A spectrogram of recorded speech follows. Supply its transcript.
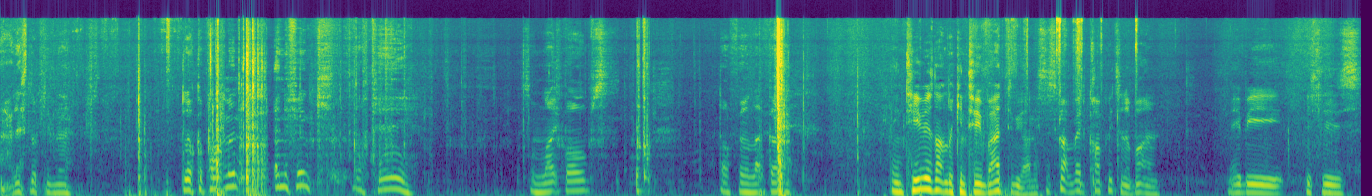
Ah, let's look in the glove compartment. Anything? Okay. Some light bulbs. Don't feel that guy. The interior's not looking too bad to be honest. It's got red copy to the bottom. Maybe this is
